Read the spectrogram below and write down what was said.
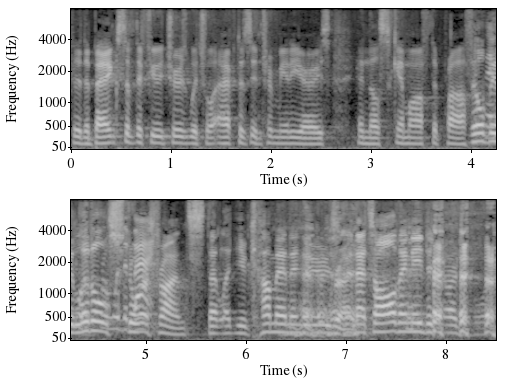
They're the banks of the futures, which will act as intermediaries, and they'll skim off the profit. There'll be little wrong with the bank? storefronts that let you come in and use, Right. and that's all they need to charge you for.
